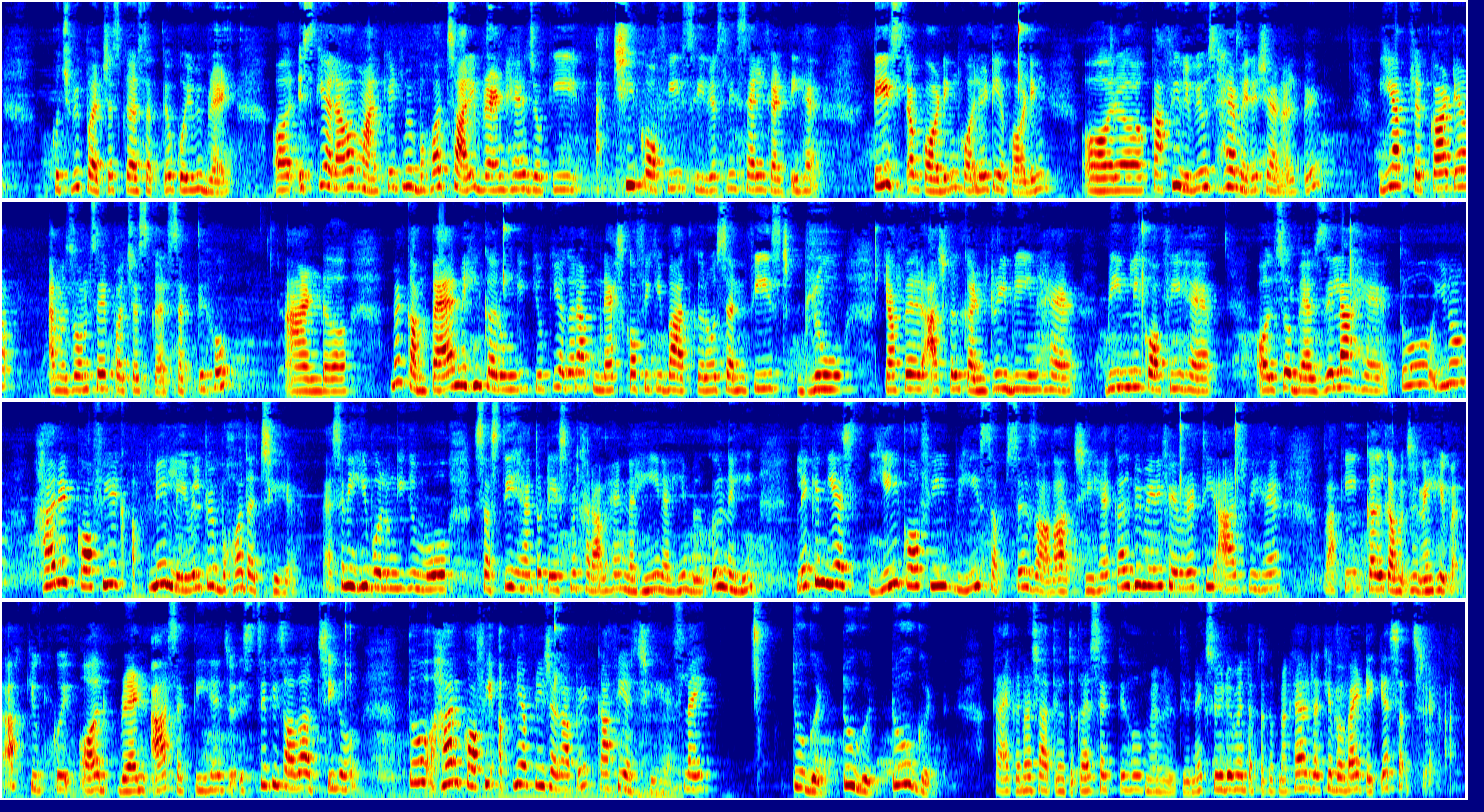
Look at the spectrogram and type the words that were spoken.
कुछ भी परचेस कर सकते हो कोई भी ब्रांड और इसके अलावा मार्केट में बहुत सारी ब्रांड है जो कि अच्छी कॉफ़ी सीरियसली सेल करती है। टेस्ट अकॉर्डिंग क्वालिटी अकॉर्डिंग और काफ़ी रिव्यूज़ है मेरे चैनल पे। ये आप फ्लिपकार्ट या अमेजोन से परचेस कर सकते हो। एंड uh, मैं कंपेयर नहीं करूँगी क्योंकि अगर आप नेक्स्ट कॉफ़ी की बात करो सनफीस्ट ब्रू या फिर आजकल कंट्री बीन है बीनली कॉफ़ी है ऑल्सो बेवजिला है तो यू you नो know, हर एक कॉफ़ी एक अपने लेवल पे बहुत अच्छी है। ऐसे नहीं बोलूँगी कि वो सस्ती है तो टेस्ट में ख़राब है। नहीं नहीं, बिल्कुल नहीं। लेकिन यस ये कॉफ़ी भी सबसे ज़्यादा अच्छी है। कल भी मेरी फेवरेट थी, आज भी है। बाकी कल का मुझे नहीं पता, क्योंकि कोई और ब्रांड आ सकती है जो इससे भी ज़्यादा अच्छी हो। तो हर कॉफ़ी अपनी अपनी जगह पे काफ़ी अच्छी है। Like to good to good to good try करना चाहते हो तो कर सकते हो। मैं मिलती हूँ नेक्स्ट वीडियो में। तब तक अपना ख्याल रखिए। बाय टेक केयर सत श्रीकाल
